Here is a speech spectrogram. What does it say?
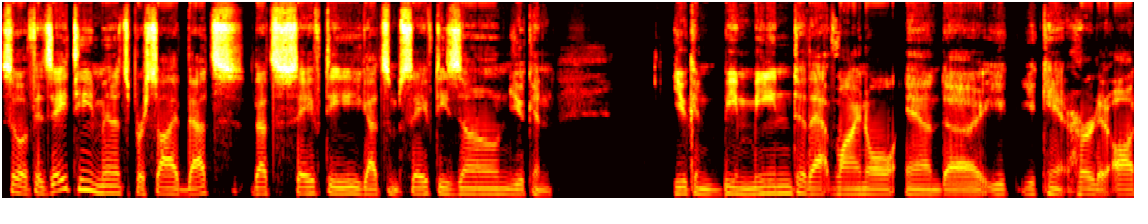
So if it's 18 minutes per side, that's that's safety. You got some safety zone. You can you can be mean to that vinyl, and uh, you you can't hurt it all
